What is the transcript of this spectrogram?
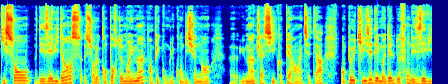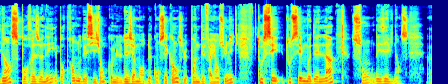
qui sont des évidences sur le comportement humain, par exemple le conditionnement humain classique, opérant, etc. On peut utiliser des modèles de fond, des évidences pour raisonner et pour prendre nos décisions, comme le deuxième ordre de conséquence, le point de défaillance unique. Tous ces, tous ces modèles-là sont des évidences. Euh,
